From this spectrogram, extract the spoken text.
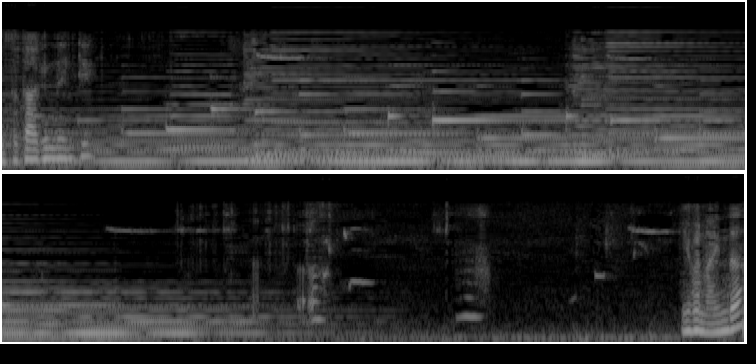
ఇంత తాగిందేంటి? ఏమన్నా అయిందా?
